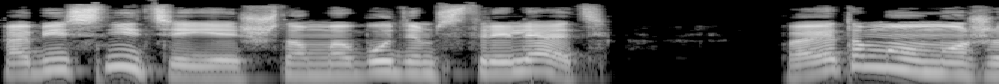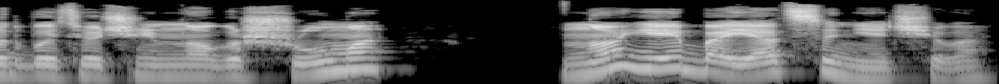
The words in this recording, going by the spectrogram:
Объясните ей, что мы будем стрелять, поэтому может быть очень много шума, но ей бояться нечего».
